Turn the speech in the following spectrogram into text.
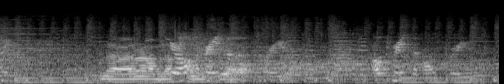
Like, No, I don't have enough here, I'll train them all for you. I'll train them all for you.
